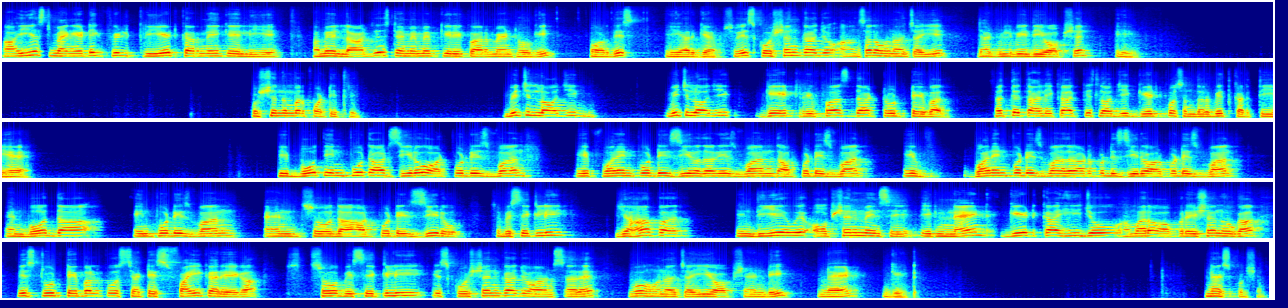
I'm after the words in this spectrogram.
हाईएस्ट मैग्नेटिक फ़ील्ड क्रिएट करने के लिए हमें लार्जेस्ट एमएमएफ की रिक्वायरमेंट होगी for this air gap so इस क्वेश्चन का जो आंसर होना चाहिए that will be the option A question number 43 which logic which logic gate refers the truth table सत्य तालिका किस लॉजिक गेट को संदर्भित करती है? If both input are 0, output is 1. If one input is 0, other is 1, the output is 1. If one input is 1, other output is 0, output is 1. And both the input is 1 and so the output is 0. So basically यहाँ पर इन दिए हुए option में से एक NAND gate का ही जो हमारा ऑपरेशन होगा इस ट्रूथ टेबल को सेटिस्फाई करेगा सो so बेसिकली इस क्वेश्चन का जो आंसर है वो होना चाहिए option D NAND gate next question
